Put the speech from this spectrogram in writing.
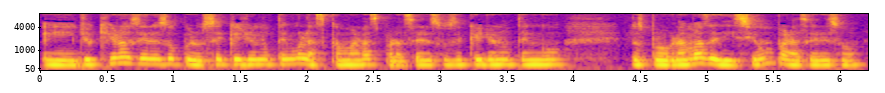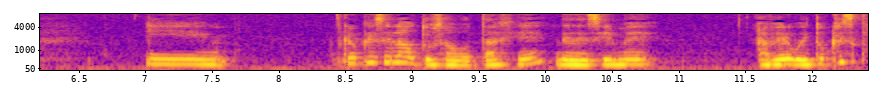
Eh, yo quiero hacer eso, pero sé que yo no tengo las cámaras para hacer eso, sé que yo no tengo los programas de edición para hacer eso. Y creo que es el autosabotaje de decirme, a ver, güey, ¿tú crees que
